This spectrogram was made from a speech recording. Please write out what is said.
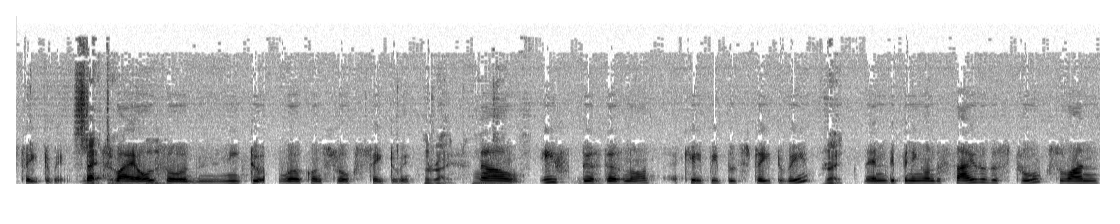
straight away. Straight That's away. why I hmm. also need to work on stroke straight away. Right. Okay. Now, if this does not kill people straight away, right. then depending on the size of the strokes, one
